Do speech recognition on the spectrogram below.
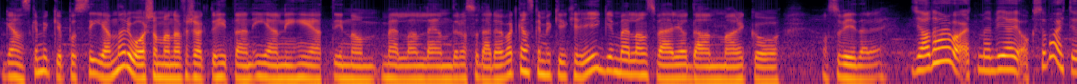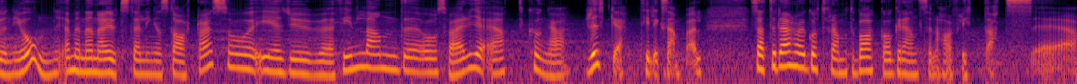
ganska mycket på senare år som man har försökt att hitta en enighet inom mellan länder och sådär. Det har varit ganska mycket krig mellan Sverige och Danmark och, och så vidare. Ja, det har det varit, men vi har ju också varit i union. Jag menar, när utställningen startar så är ju Finland och Sverige ett kungarike till exempel. Så att det där har ju gått fram och tillbaka och gränserna har flyttats eh,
